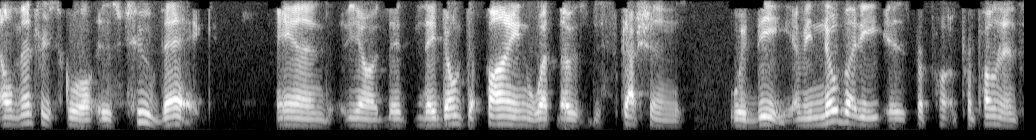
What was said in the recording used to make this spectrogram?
elementary school is too vague and you know they, they don't define what those discussions would be. I mean, nobody is propo- proponents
